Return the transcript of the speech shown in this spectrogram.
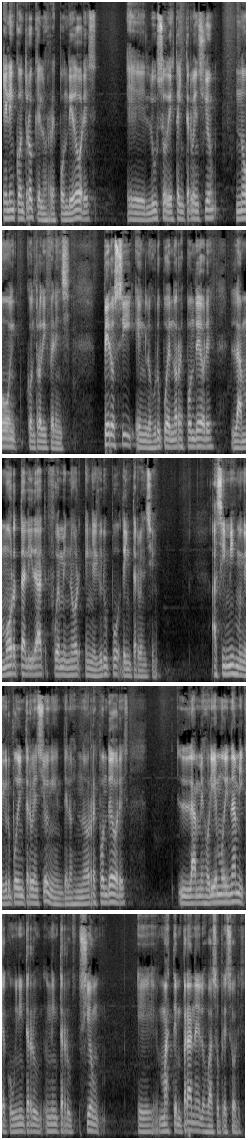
Él encontró que en los respondedores el uso de esta intervención no encontró diferencia pero sí en los grupos de no respondedores la mortalidad fue menor en el grupo de intervención. Asimismo, en el grupo de intervención de los no respondedores, la mejoría hemodinámica con una, interrupción eh, más temprana de los vasopresores.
